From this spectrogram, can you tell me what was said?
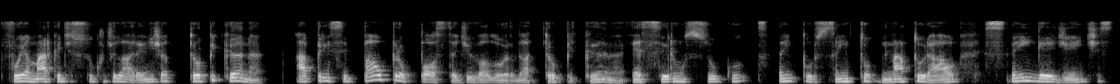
foi a marca de suco de laranja Tropicana, a principal proposta de valor da Tropicana é ser um suco 100% natural, sem ingredientes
